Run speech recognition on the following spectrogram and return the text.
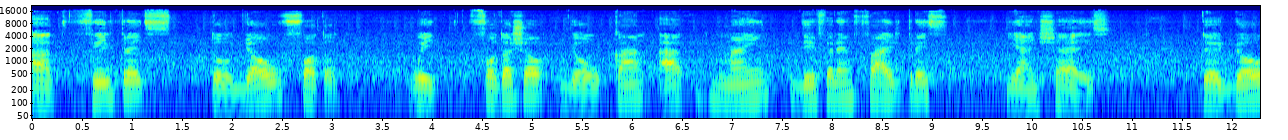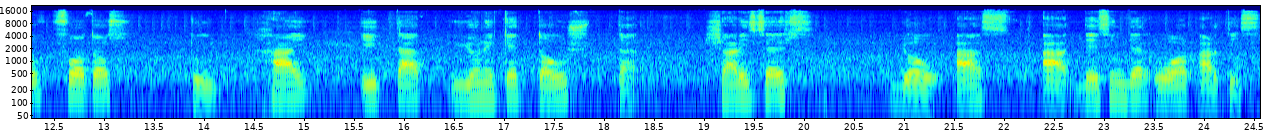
Add filters to your photo. With Photoshop, you can add many different filters and shades to your photos to hide it that unique touch that charizes you as a designer or artist.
